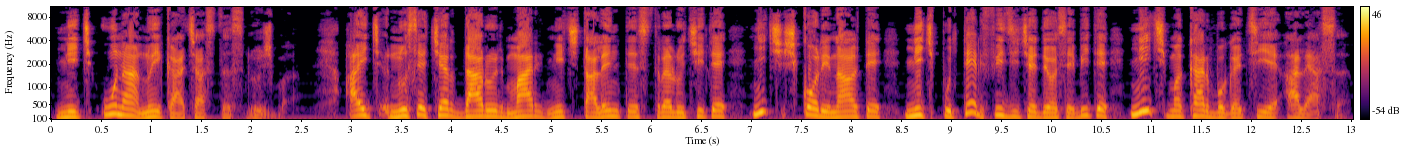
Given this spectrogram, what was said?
Nici una nu-i ca această slujbă. Aici nu se cer daruri mari, nici talente strălucite, nici școli înalte, nici puteri fizice deosebite, nici măcar bogăție aleasă.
